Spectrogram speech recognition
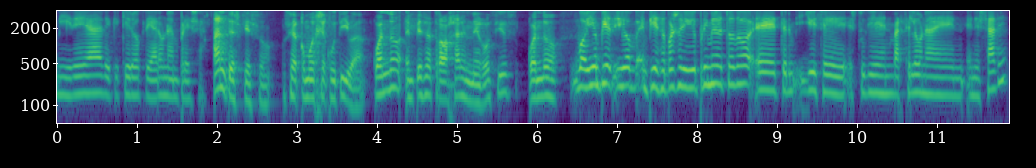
idea de que quiero crear una empresa? Antes que eso, o sea, como ejecutiva, ¿cuándo empieza a trabajar en negocios? ¿Cuándo... Bueno, yo empiezo, yo empiezo por eso yo primero de todo, eh, yo hice, estudié en Barcelona en, en ESADE,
